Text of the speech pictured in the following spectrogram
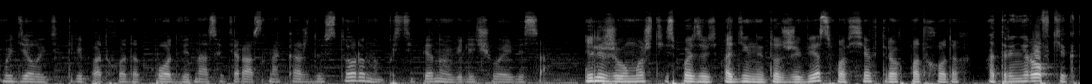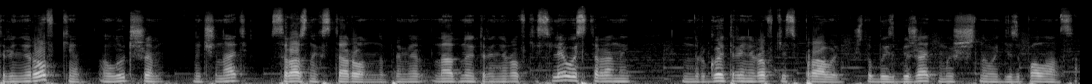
Вы делаете три подхода по 12 раз на каждую сторону, постепенно увеличивая веса. Или же вы можете использовать один и тот же вес во всех трех подходах. От тренировки к тренировке лучше начинать с разных сторон. Например, на одной тренировке с левой стороны, на другой тренировке с правой, чтобы избежать мышечного дисбаланса.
